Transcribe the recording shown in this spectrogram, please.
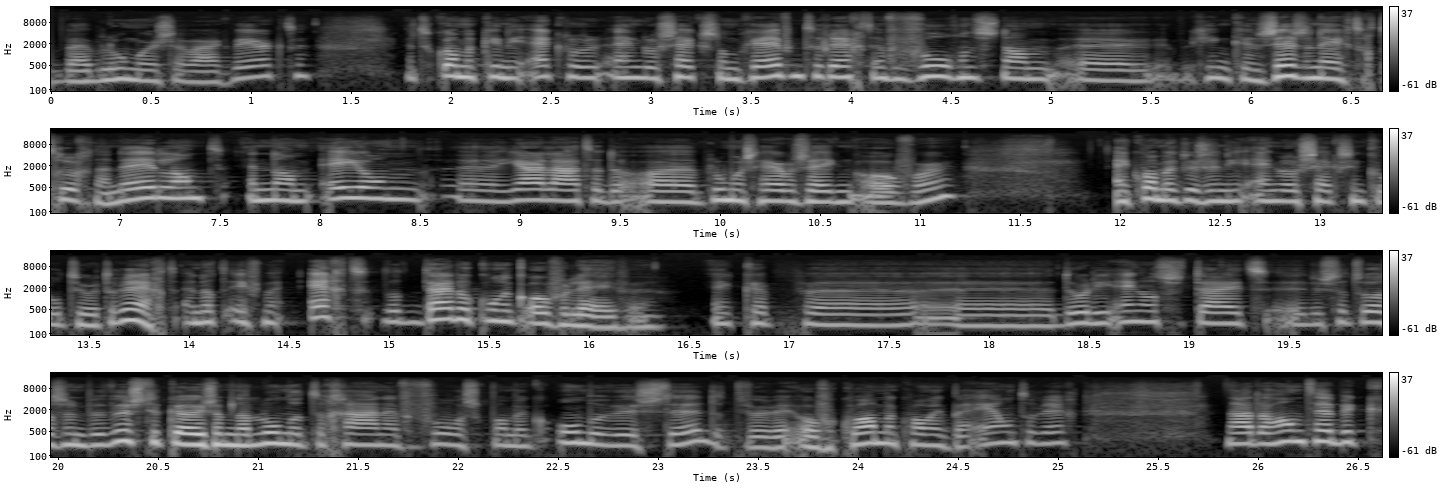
bij Bloemers, waar ik werkte. En toen kwam ik in die Anglo-Saxon omgeving terecht. En vervolgens nam, ging ik in 96 terug naar Nederland. En nam E.ON een jaar later de Bloemers herverzekering over. En kwam ik dus in die Anglo-Saxon cultuur terecht. En dat heeft me echt, dat, daardoor kon ik overleven. Ik heb uh, uh, door die Engelse tijd, uh, dus dat was een bewuste keuze om naar Londen te gaan. En vervolgens kwam ik onbewust, dat we overkwam, en kwam ik bij E.ON terecht. Na de hand heb ik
